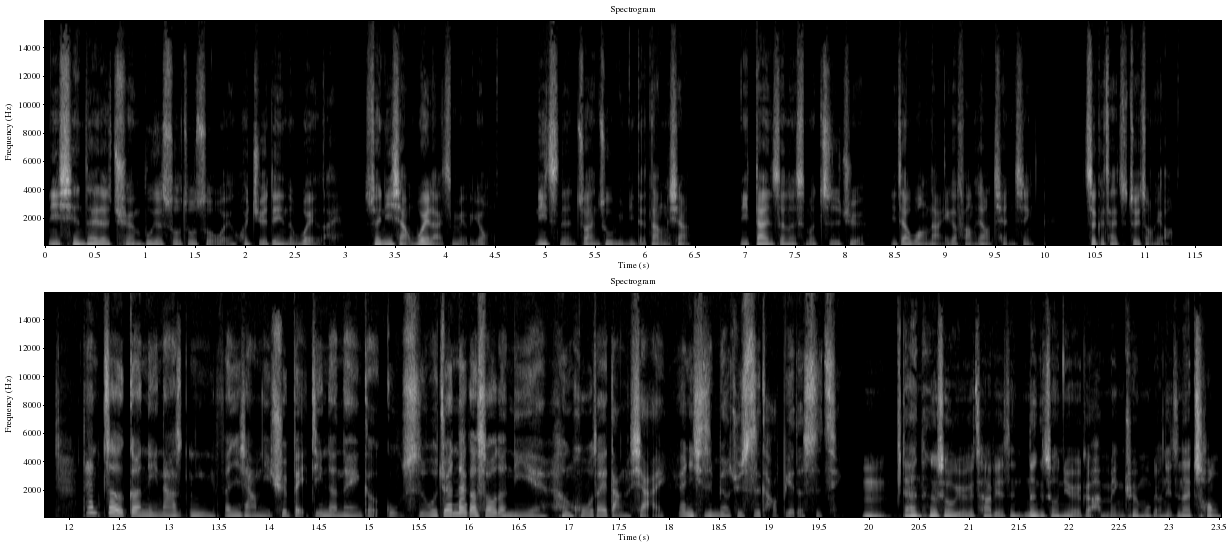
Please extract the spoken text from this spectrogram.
你现在的全部的所作所为会决定你的未来，所以你想未来是没有用的，你只能专注于你的当下。你诞生了什么直觉？你在往哪一个方向前进？这个才是最重要的。但这跟你那，你分享你去北京的那个故事，我觉得那个时候的你也很活在当下、欸，因为你其实没有去思考别的事情。嗯，但是那个时候有一个差别是，那个时候你有一个很明确目标，你正在冲。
